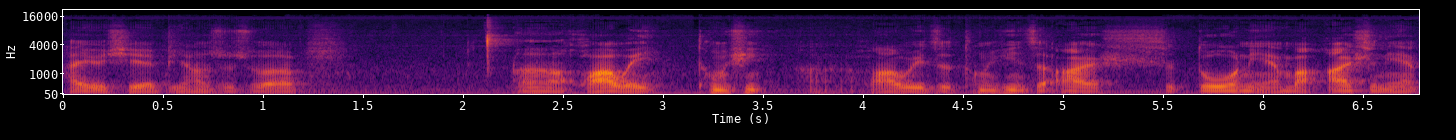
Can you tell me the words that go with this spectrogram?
还有一些，比方说说，呃，华为通讯啊，华为这通讯这二十多年吧，二十年，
